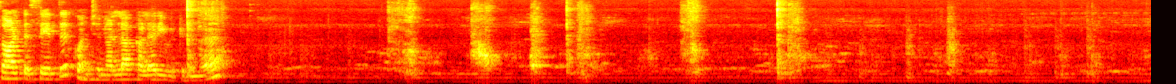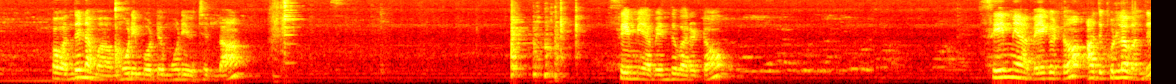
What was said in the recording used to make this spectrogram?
சால்ட்டை சேர்த்து கொஞ்சம் நல்லா கலரி விட்டுடுங்க. இப்போ வந்து நம்ம மூடி போட்டு மூடி வச்சிடலாம். சேமியா வெந்து வரட்டும். சேமியா வேகட்டும். அதுக்குள்ளே வந்து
